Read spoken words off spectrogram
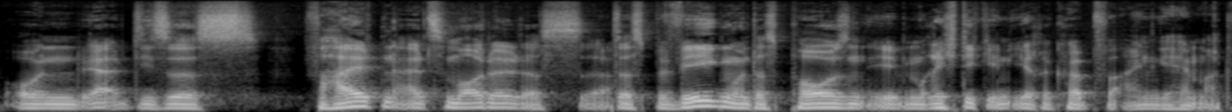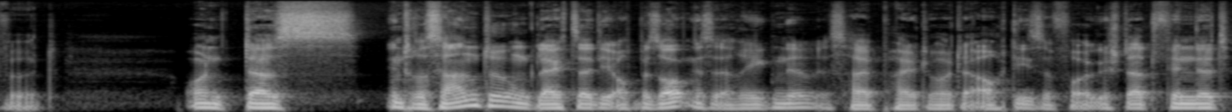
und ja, dieses Verhalten als Model, dass das Bewegen und das Posen eben richtig in ihre Köpfe eingehämmert wird. Und das Interessante und gleichzeitig auch besorgniserregende, weshalb halt heute auch diese Folge stattfindet,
